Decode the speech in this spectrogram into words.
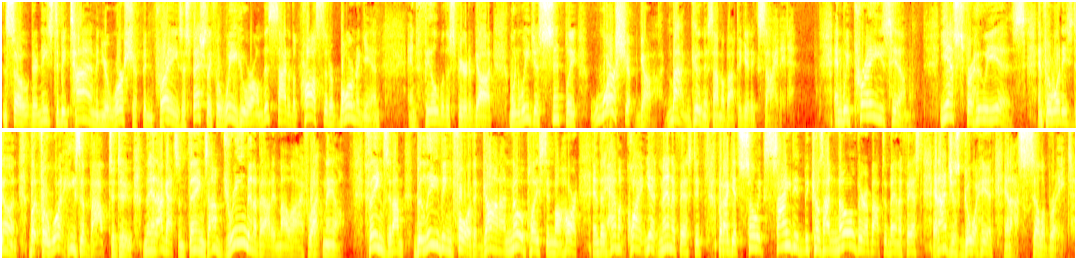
And so there needs to be time in your worship and praise, especially for we who are on this side of the cross that are born again and filled with the Spirit of God. When we just simply worship God, my goodness, I'm about to get excited. And we praise Him Yes, for who He is and for what He's done, but for what He's about to do. Man, I got some things I'm dreaming about in my life right now. Things that I'm believing for that God I know placed in my heart, and they haven't quite yet manifested, but I get so excited because I know they're about to manifest, and I just go ahead and I celebrate.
